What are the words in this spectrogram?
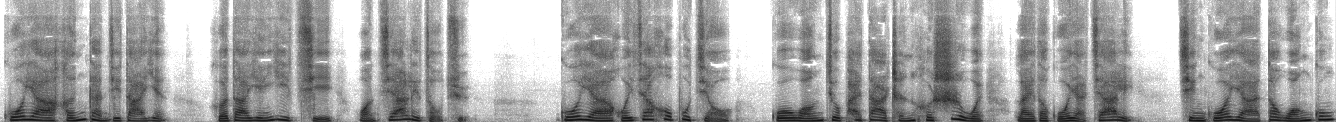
国雅很感激大雁，和大雁一起往家里走去。国雅回家后不久，国王就派大臣和侍卫来到国雅家里，请国雅到王宫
